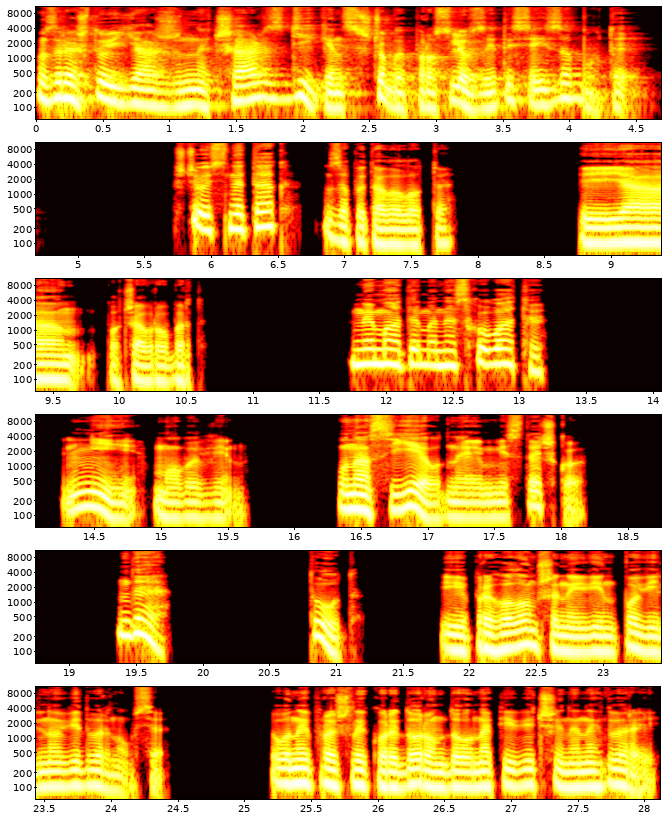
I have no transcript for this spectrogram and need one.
Зрештою, я ж не Чарльз Дікенс, щоби просльозитися і забути. Щось не так? запитала Лотте. І я. почав Роберт. Нема де мене сховати. Ні, мовив він. У нас є одне містечко. Де? Тут. І приголомшений він повільно відвернувся. Вони пройшли коридором до напіввідчинених дверей.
